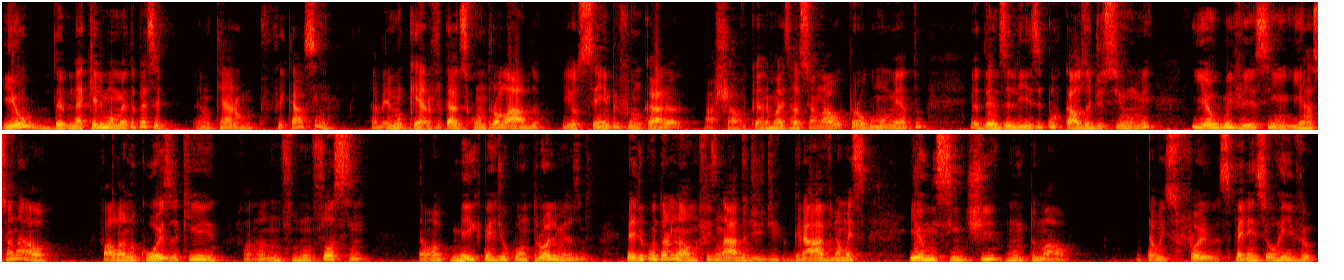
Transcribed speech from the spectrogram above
eu naquele momento eu pensei, eu não quero ficar assim. Sabe? Eu não quero ficar descontrolado. Eu sempre fui um cara, achava que eu era mais racional, por algum momento eu dei um deslize por causa de ciúme e eu me vi assim, irracional, falando coisa que falando, não, sou assim. Então eu meio que perdi o controle mesmo. Perdi o controle não, não fiz nada de, de grave, não, mas eu me senti muito mal. Então isso foi uma experiência horrível.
